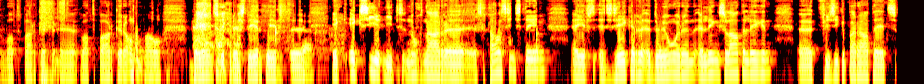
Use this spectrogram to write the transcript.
wat, Parker, uh, wat Parker allemaal bij ons gepresteerd heeft. Ik, ik zie het niet. Nog naar het spelsysteem. Hij heeft zeker de jongeren links laten liggen. fysieke paraatheid.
